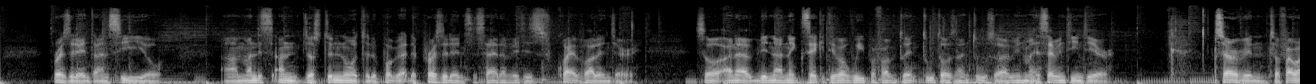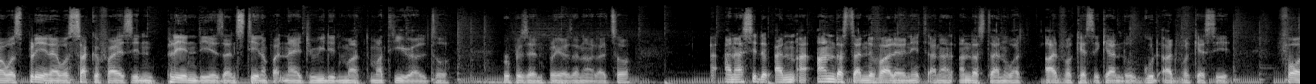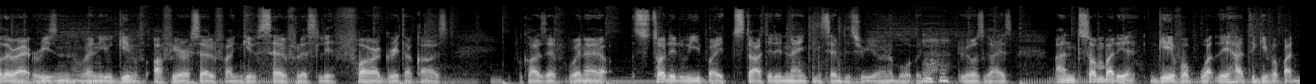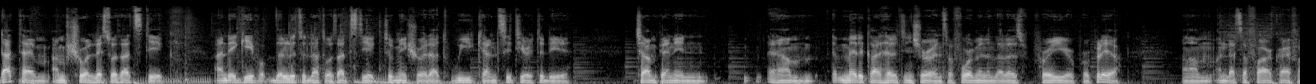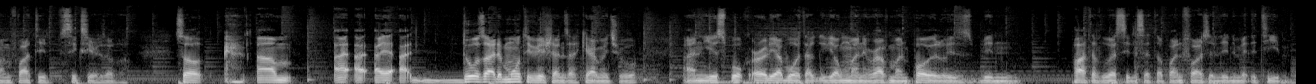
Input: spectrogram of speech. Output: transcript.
president and CEO. Um, and, this, and just to note to the public, the presidency side of it is quite voluntary. So, and I've been an executive of WIPA from 20, 2002, so I'm in my 17th year serving. So, from I was playing, I was sacrificing playing days and staying up at night reading mat- material to represent players and all that. So, and I see the, and I understand the value in it, and I understand what advocacy can do. Good advocacy for the right reason when you give of yourself and give selflessly for a greater cause. Because if when I studied WIPA, it started in 1973 on about with mm-hmm. those guys, and somebody gave up what they had to give up at that time. I'm sure less was at stake, and they gave up the little that was at stake to make sure that we can sit here today, championing um, medical health insurance for four million dollars per year per player, um, and that's a far cry from 46 years ago. So, um, I, I, I, those are the motivations that carry me through. And you spoke earlier about a young man, in Rovman Powell, who's been part of the West Indies setup. Unfortunately, didn't make the team.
